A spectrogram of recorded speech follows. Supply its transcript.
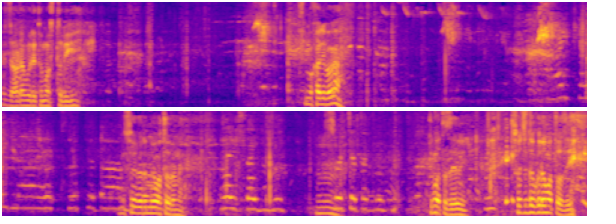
झाडावर येतं मस्तपैकी मग खाली बघा. निसर्गरम्य वातावरण आहे. गृह. ते महत्वाचं आहे. स्वच्छता वगैरे महत्वाचं आहे.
